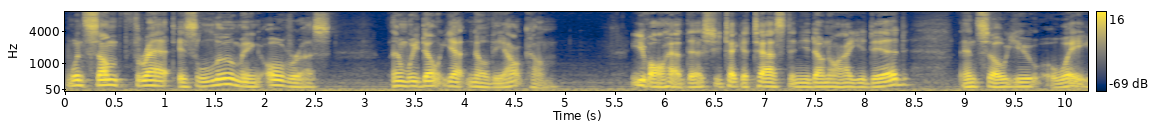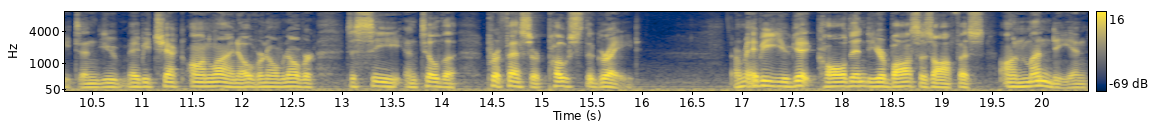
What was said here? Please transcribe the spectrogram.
when some threat is looming over us and we don't yet know the outcome. You've all had this. You take a test and you don't know how you did, and so you wait and you maybe check online over and over and over to see until the professor posts the grade. Or maybe you get called into your boss's office on Monday and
